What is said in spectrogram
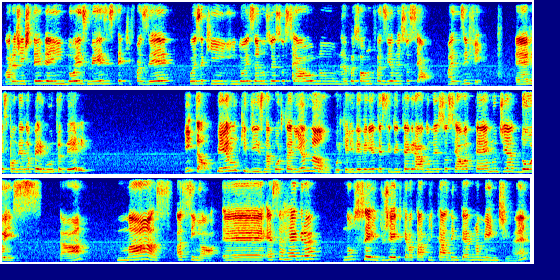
Agora a gente teve aí em dois meses ter que fazer coisa que em dois anos o e-social não, né, o pessoal não fazia no e-social. Mas enfim, é, respondendo a pergunta dele, então, pelo que diz na portaria, não, porque ele deveria ter sido integrado no E-Social até no dia 2, tá? Mas, assim, ó, é, essa regra, não sei do jeito que ela está aplicada internamente, né?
